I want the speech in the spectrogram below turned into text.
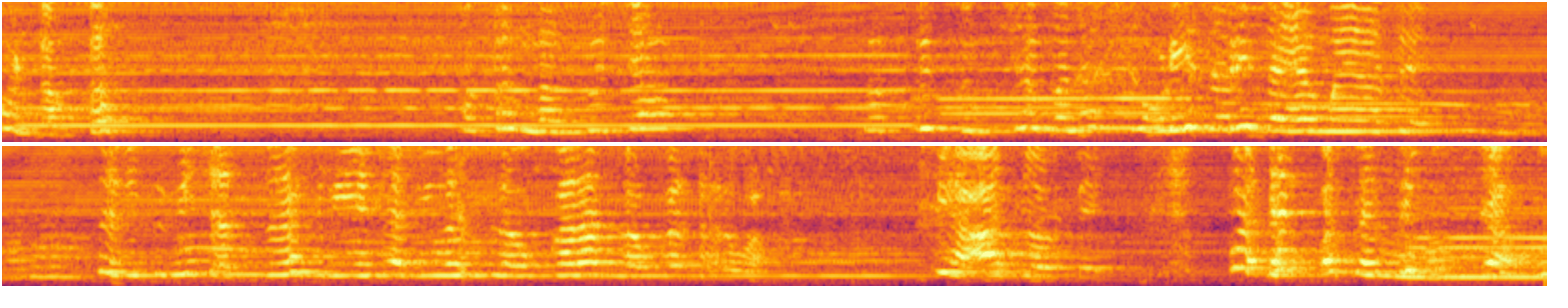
पण डॉक्टर डॉक्टर नंदूच्या बाबतीत तुमच्या मनात थोडी जरी दयामय असेल. तरी तुम्ही शस्त्रक्रियेचा दिवस लवकरात लवकर ठरवा. मी आज जोडते. 你好小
